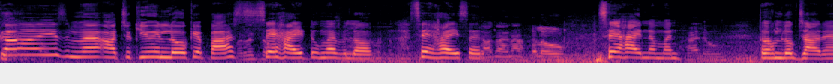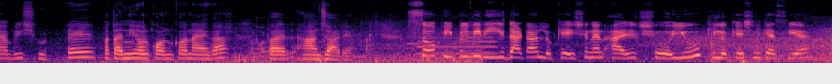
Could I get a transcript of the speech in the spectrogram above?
गाइस मैं आ चुकी हूँ इन लोगों के पास। से हाय टू माय व्लॉग से हाय सर हेलो से हाय नमन तो हम लोग जा रहे हैं अभी शूट पे। पता नहीं और कौन कौन आएगा पर हाँ जा रहे हैं। So people we reach that our location and I show you कि लोकेशन कैसी है।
